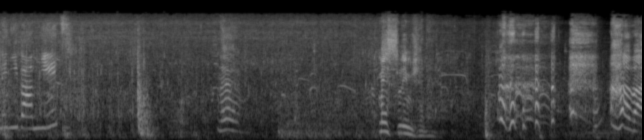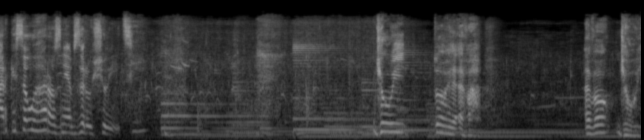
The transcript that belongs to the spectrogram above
Není vám nic? Ne. Myslím, že ne. Havárky jsou hrozně vzrušující. Joey, to je Eva. Evo, Joey.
